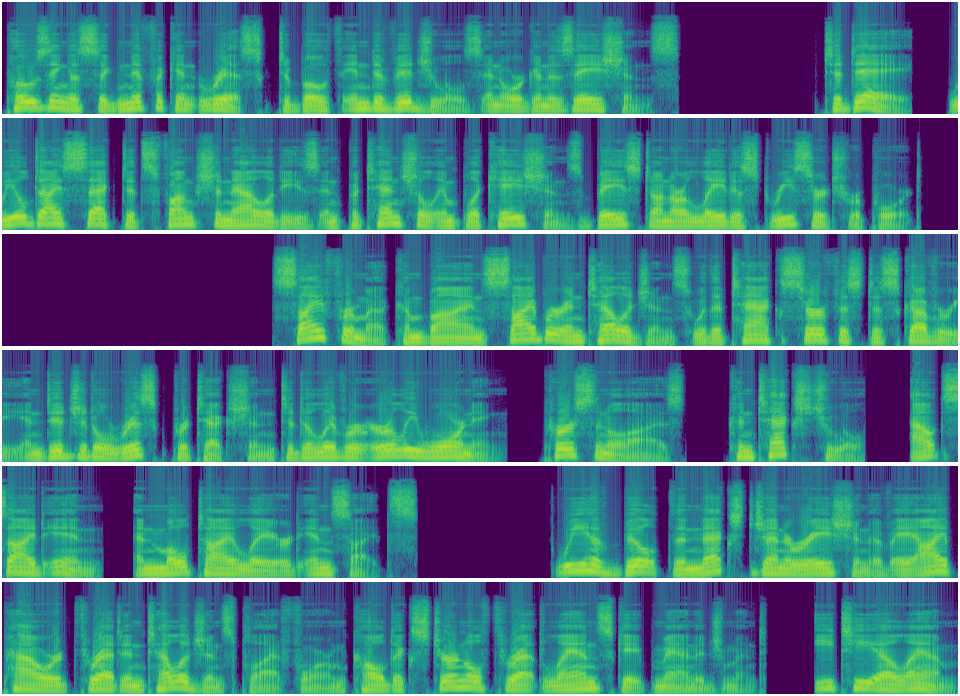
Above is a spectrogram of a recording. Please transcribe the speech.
posing a significant risk to both individuals and organizations. Today, we'll dissect its functionalities and potential implications based on our latest research report. CYFIRMA combines cyber intelligence with attack surface discovery and digital risk protection to deliver early warning, personalized, contextual, outside in, and multi layered insights. We have built the next generation of AI powered threat intelligence platform called External Threat Landscape Management, ETLM,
